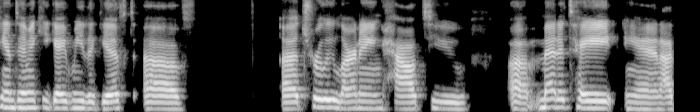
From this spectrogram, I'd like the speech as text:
pandemic, he gave me the gift of uh, truly learning how to uh, meditate. And I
